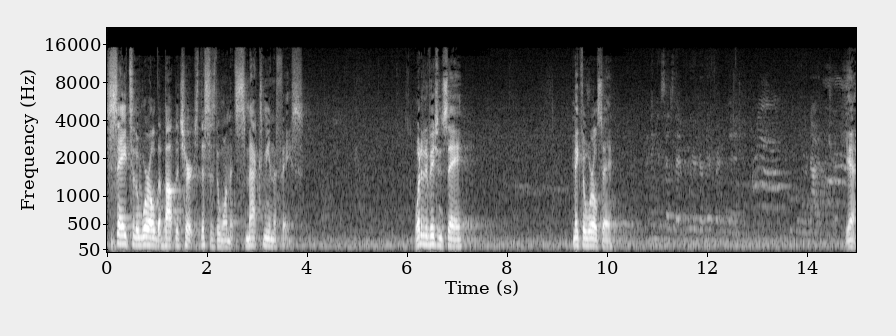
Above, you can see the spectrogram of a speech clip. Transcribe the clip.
say to the world about the church? This is the one that smacks me in the face. What did a vision say? Make the world say. I think it says that we're no different than people who are not in the church. Yeah.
